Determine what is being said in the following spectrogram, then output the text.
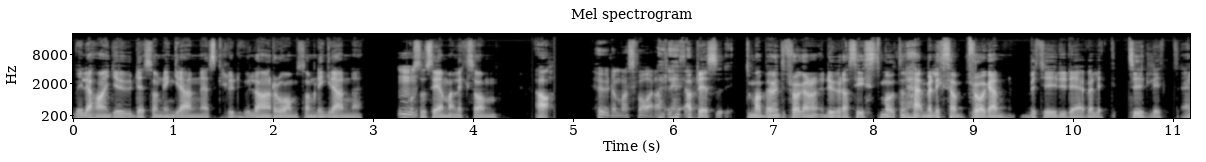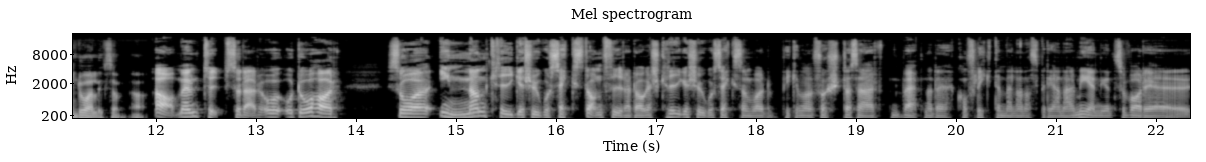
vilja ha en jude som din granne? Skulle du vilja ha en rom som din granne? Mm, Och så ser man liksom, hur de har svarat. Liksom. ja precis. Så man behöver inte fråga om är du rasist mot den här, men liksom frågan betyder det väldigt tydligt ändå liksom. Ja. Ja, men typ sådär. Och, och då har, så innan kriget 2016, fyra dagars kriget 2016 var, vilket var den första så här väpnade konflikten mellan Azerbajdzjan och Armenien, så var det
